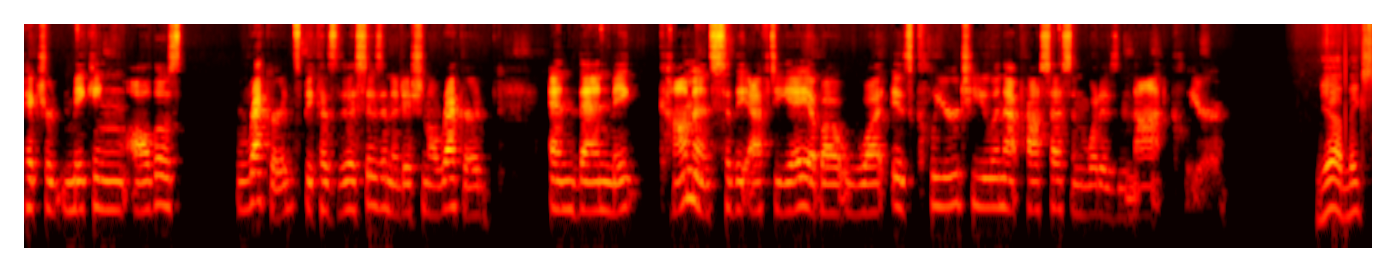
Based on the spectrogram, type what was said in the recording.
picture making all those records because this is an additional record, and then make comments to the FDA about what is clear to you in that process and what is not clear. Yeah, it makes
